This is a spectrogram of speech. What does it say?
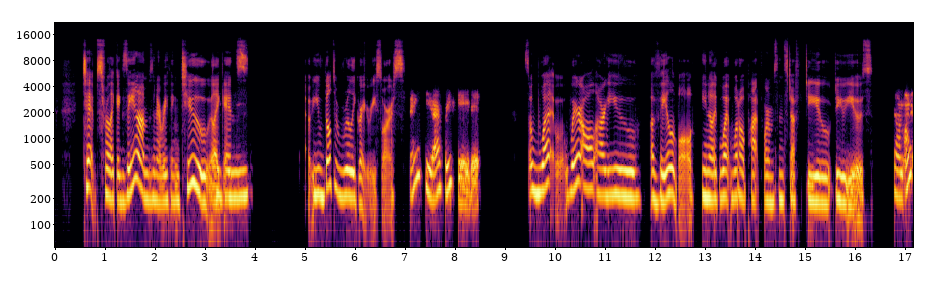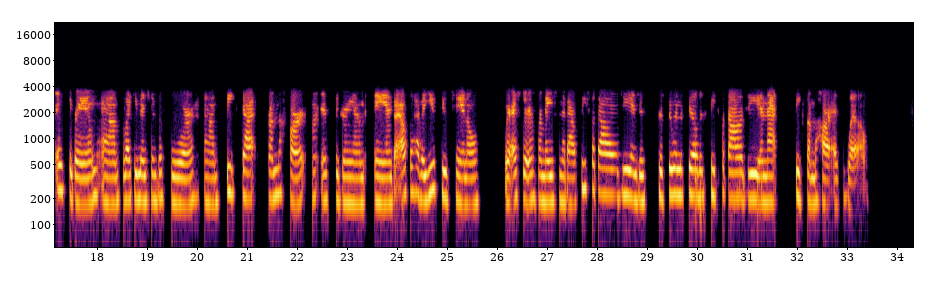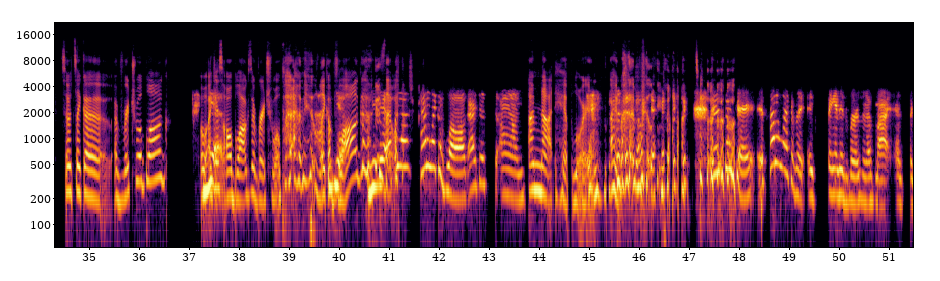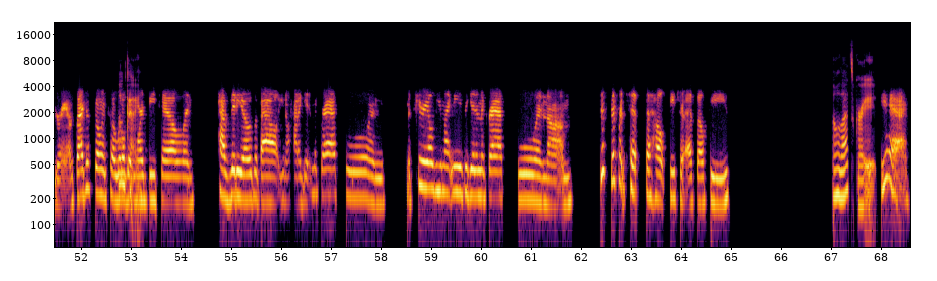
tips for like exams and everything too. Like it's Mhm. you've built a really great resource. Thank you. I appreciate it. So what where all are you available? You know, like what what all platforms and stuff do you do you use? So I'm on Instagram. Um, so like you mentioned before, um, speak dot from the heart on Instagram, and I also have a YouTube channel where I share information about speech pathology and just pursuing the field of speech pathology, and that speaks from the heart as well. So it's like a a virtual blog? Oh, I guess all blogs are virtual, but I mean like a Yeah. vlog? Is Yeah. that what Yeah. Kind of like a vlog. I just um I'm not hip, Lauren. I'm it's I'm okay. really not. it's okay. It's kind of like an expanded version of my Instagram. So I just go into a little bit more detail and have videos about, you know, how to get into grad school and materials you might need to get into grad school and um, just different tips to help future SLPs. Oh, that's great. Yeah.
